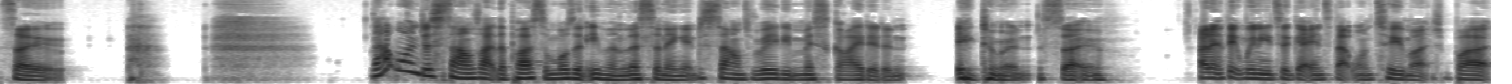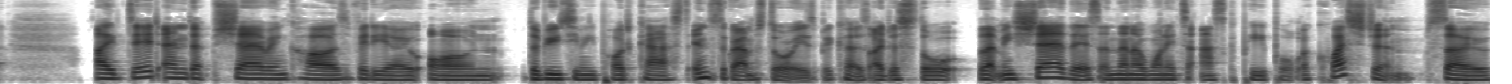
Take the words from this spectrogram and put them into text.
So that one just sounds like the person wasn't even listening. It just sounds really misguided and ignorant. So I don't think we need to get into that one too much. But I did end up sharing Car's video on the Beauty Me podcast Instagram stories because I just thought, let me share this. And then I wanted to ask people a question. So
